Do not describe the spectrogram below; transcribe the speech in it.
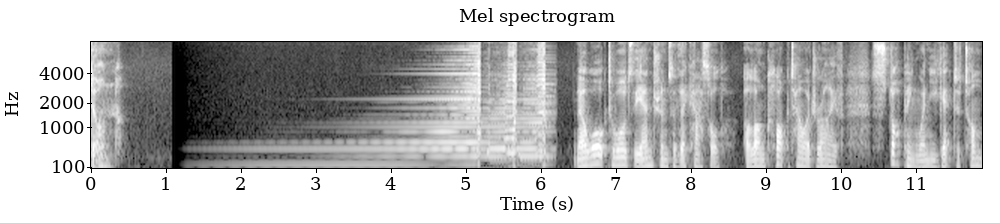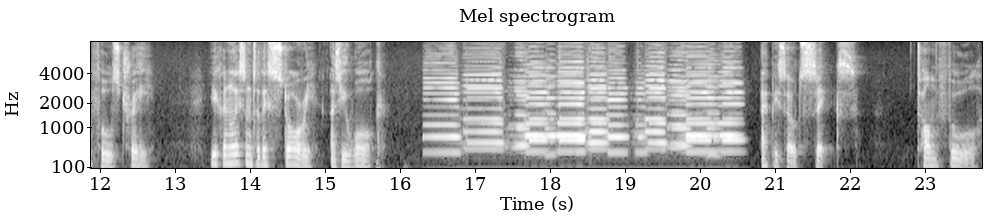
done. Now walk towards the entrance of the castle along Clock Tower Drive, stopping when you get to Tom Fool's tree. You can listen to this story as you walk. Episode 6 Tom Fool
